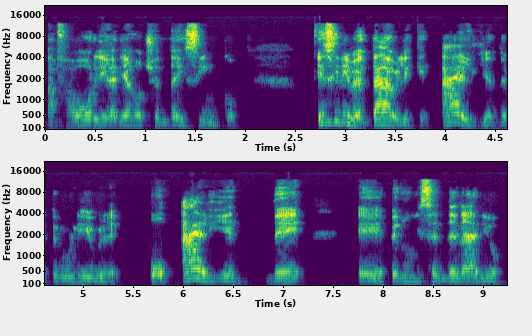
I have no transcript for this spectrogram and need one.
a favor llegarían 85. Es inevitable que alguien de Perú Libre o alguien de eh, Perú Bicentenario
